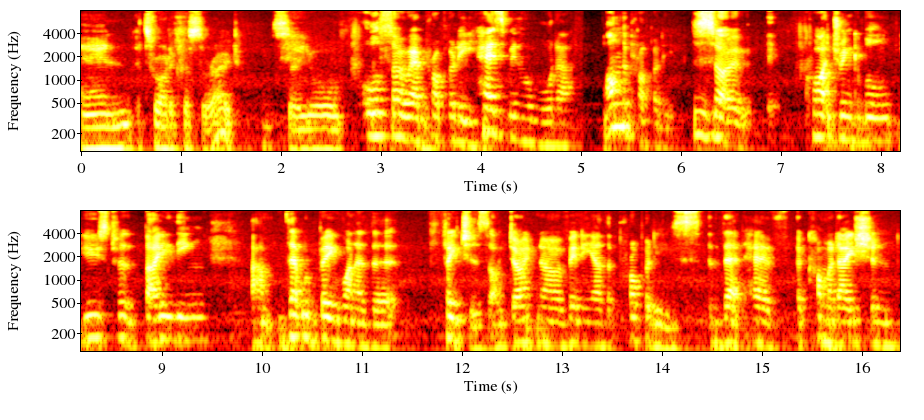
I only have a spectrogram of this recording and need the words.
and it's right across the road. So you're Also, our property has mineral water on the property, Mhm. so quite drinkable, used for bathing. Um, that would be one of the features. I don't know of any other properties that have accommodation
